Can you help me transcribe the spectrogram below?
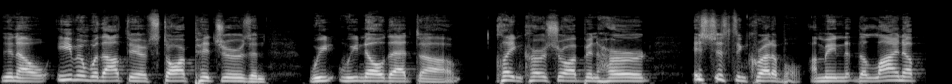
you know, even without their star pitchers, and we, we know that uh, Clayton Kershaw have been hurt. It's just incredible. I mean, the lineup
